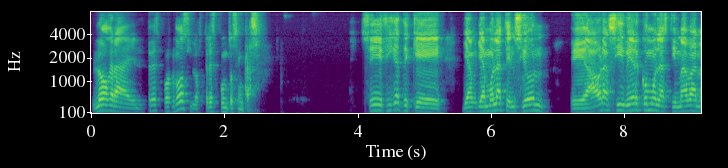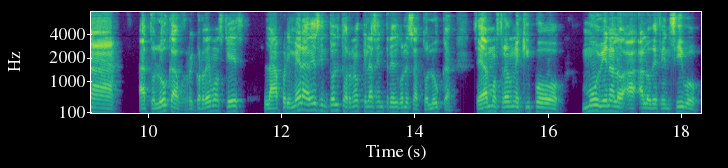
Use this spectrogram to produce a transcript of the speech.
logra el 3 por 2 y los tres puntos en casa. Sí, fíjate que llamó la atención eh, ahora sí ver cómo lastimaban a, a, Toluca. Recordemos que es la primera vez en todo el torneo que le hacen tres goles a Toluca. Se ha mostrado un equipo muy bien a lo, a, a lo defensivo.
